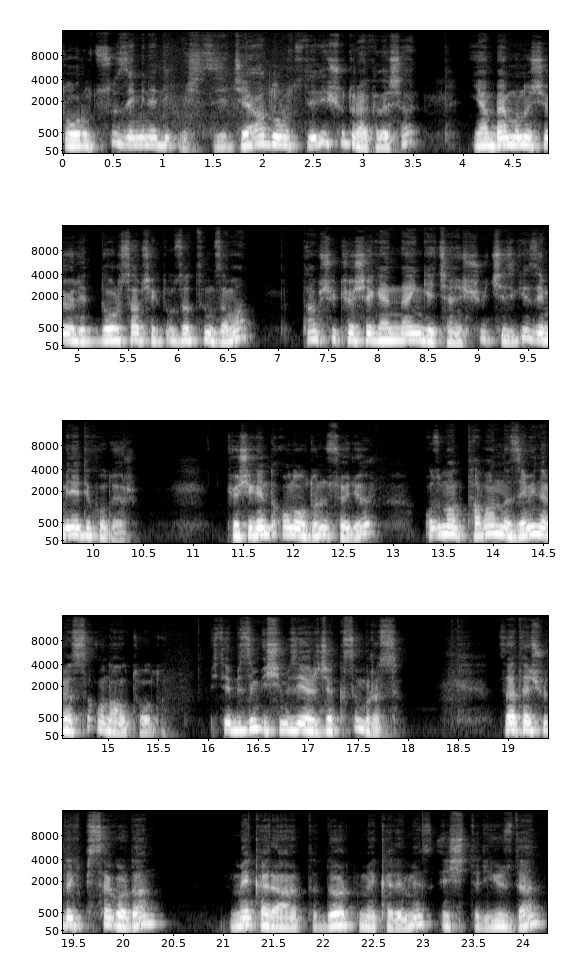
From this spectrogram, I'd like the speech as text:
doğrultusu zemine dikmiş. CA doğrultusu dediği şudur arkadaşlar. Yani ben bunu şöyle doğrusal bir şekilde uzattığım zaman tam şu köşegenden geçen şu çizgi zemine dik oluyor. Köşegende 10 olduğunu söylüyor. O zaman tavanla zemin arası 16 oldu. İşte bizim işimize yarayacak kısım burası. Zaten şuradaki Pisagor'dan m kare artı 4 m karemiz eşittir 100'den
